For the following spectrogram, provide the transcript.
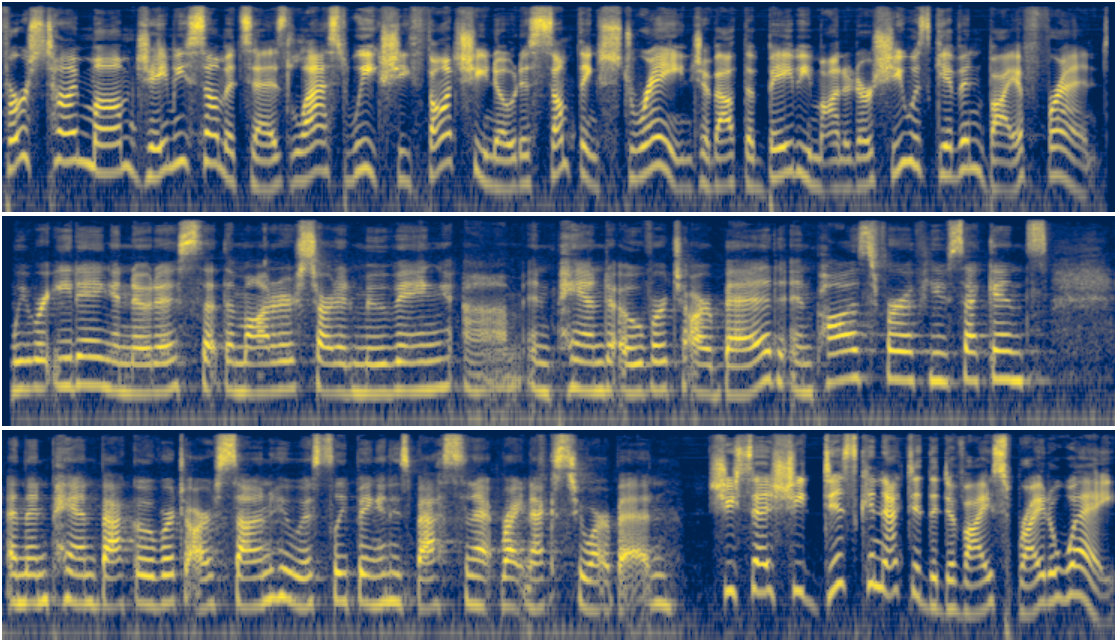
First time mom Jamie Summitt says last week she thought she noticed something strange about the baby monitor she was given by a friend. We were eating and noticed that the monitor started moving um, and panned over to our bed and paused for a few seconds and then panned back over to our son who was sleeping in his bassinet right next to our bed. She says she disconnected the device right away,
